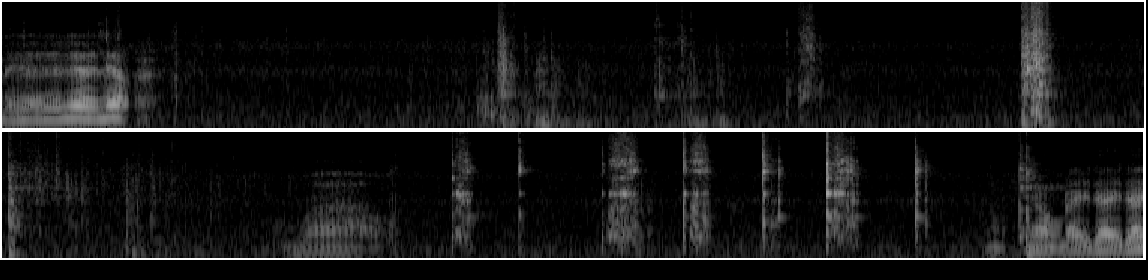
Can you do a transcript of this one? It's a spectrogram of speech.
ได้แล้วได้แล้วได้แล้วว้าวอืมน้อง ได้ได้ได้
